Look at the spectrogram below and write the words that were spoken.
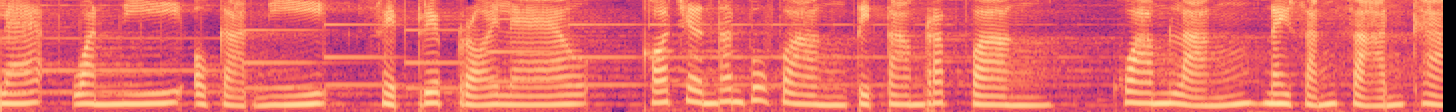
และวันนี้โอกาสนี้เสร็จเรียบร้อยแล้ว ขอเชิญท่านผู้ฟังติดตามรับฟัง ความหลังในสังสารค่ะ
